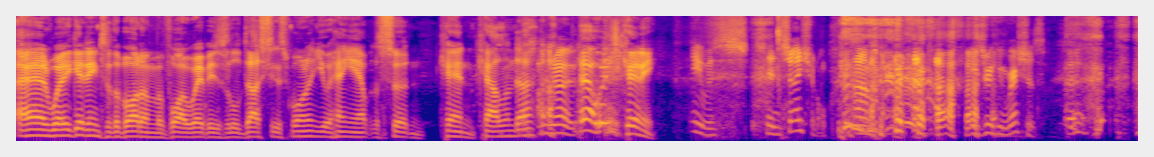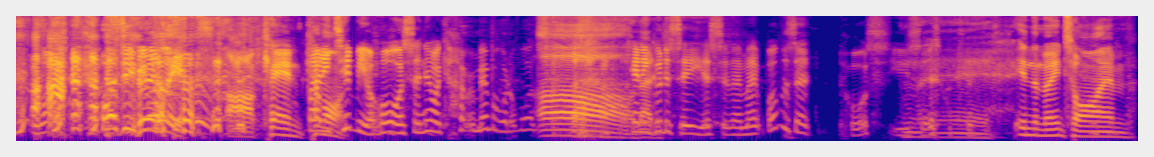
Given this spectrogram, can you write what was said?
And we're getting to the bottom of why Webby's a little dusty this morning. You were hanging out with a certain Ken Callander. I know. How How is Kenny? He was sensational. Um, he was drinking rashes. Was he really? oh, Ken, come But come he on. tipped me a horse, and now I can't remember what it was. Oh, Kenny, that good is- to see you yesterday, mate. What was that horse you said? Yeah. In the meantime,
